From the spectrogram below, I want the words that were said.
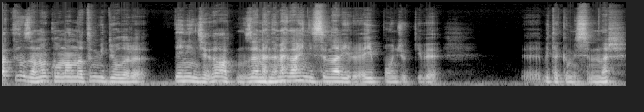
Baktığınız zaman konu anlatım videoları denince de aklınıza hemen hemen aynı isimler geliyor. Eyüp Boncuk gibi e, bir takım isimler.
